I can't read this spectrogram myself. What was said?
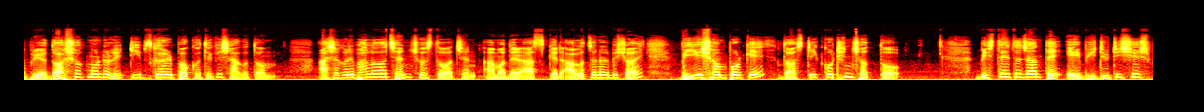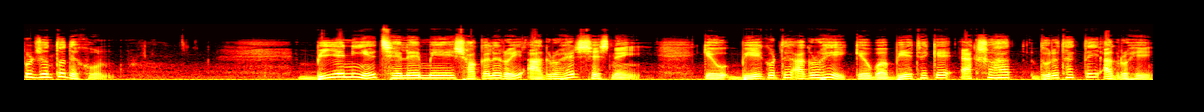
সুপ্রিয় দর্শক মণ্ডলী, টিপস ঘরের পক্ষ থেকে স্বাগতম। আশা করি ভালো আছেন, সুস্থ আছেন। আমাদের আজকের আলোচনার বিষয়, বিয়ে সম্পর্কে দশটি কঠিন সত্য। বিস্তারিত জানতে এই ভিডিওটি শেষ পর্যন্ত দেখুন। বিয়ে নিয়ে ছেলে মেয়ে সকালেরই আগ্রহের শেষ নেই। কেউ বিয়ে করতে আগ্রহী, কেউ বা বিয়ে থেকে একশো হাত দূরে থাকতেই আগ্রহী।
